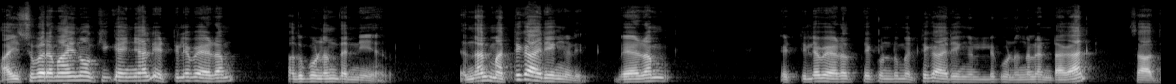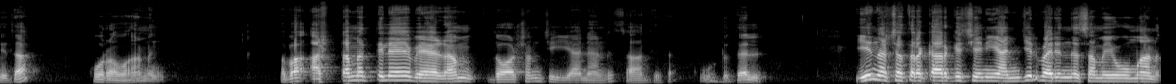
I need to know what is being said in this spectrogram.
ആയുസ്സുപരമായി നോക്കിക്കഴിഞ്ഞാൽ എട്ടിലെ വേഴം അത് ഗുണം തന്നെയാണ്. എന്നാൽ മറ്റു കാര്യങ്ങളിൽ വേഴം എട്ടിലെ വേഴത്തെ കൊണ്ട് മറ്റ് കാര്യങ്ങളിൽ ഗുണങ്ങൾ ഉണ്ടാകാൻ സാധ്യത കുറവാണ്. അപ്പോൾ അഷ്ടമത്തിലെ വേഴം ദോഷം ചെയ്യാനാണ് സാധ്യത കൂടുതൽ. ഈ നക്ഷത്രക്കാർക്ക് ശനി അഞ്ചിൽ വരുന്ന സമയവുമാണ്.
